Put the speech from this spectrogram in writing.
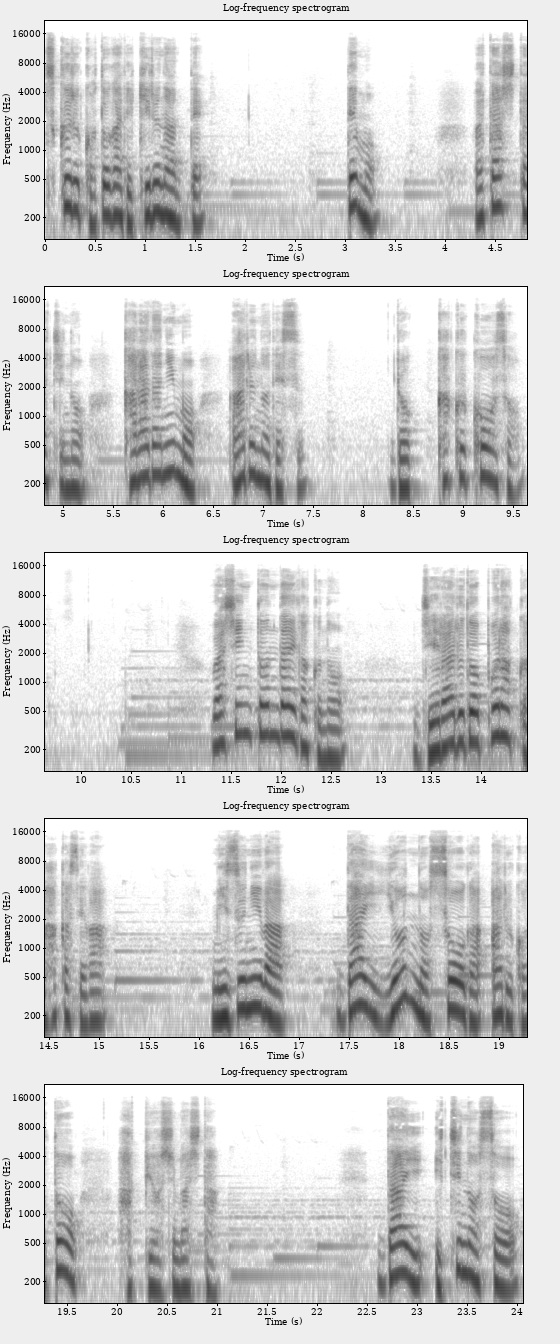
作ることができるなんて。でも私たちの体にもあるのです。六角構造。ワシントン大学のジェラルド・ポラック博士は水には第4の層があることを発表しました。第1の層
